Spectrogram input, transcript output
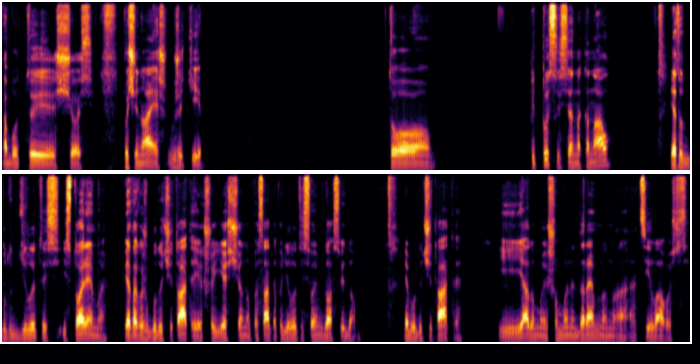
або ти щось починаєш в житті, то підписуйся на канал. Я тут буду ділитись історіями. Я також буду читати. Якщо є що написати, поділитися своїм досвідом. Я буду читати. І я думаю, що ми не даремно на цій лавочці.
